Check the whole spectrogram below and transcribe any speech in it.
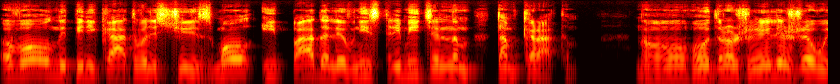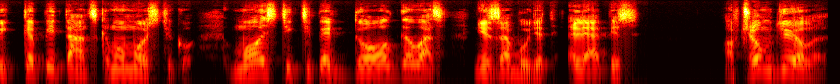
Волны перекатывались через мол и падали вниз стремительным домкратом. Ну, удружили же вы к капитанскому мостику. Мостик теперь долго вас не забудет, ляпис. А в чем дело?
